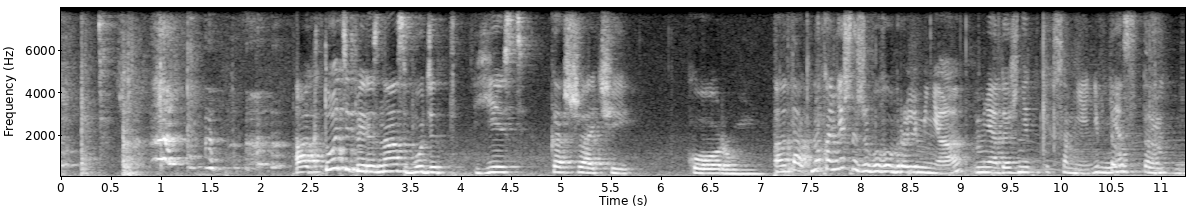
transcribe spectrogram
А кто теперь из нас будет есть кошачий корм? А, так, ну, конечно же, вы выбрали меня. У меня даже нет никаких сомнений. Что стыдно.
